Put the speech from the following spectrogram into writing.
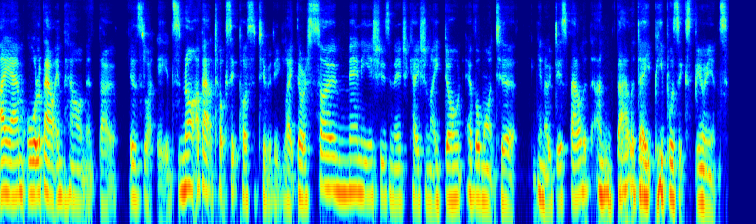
i am all about empowerment though is like it's not about toxic positivity. Like there are so many issues in education i don't ever want to you know disvalidate and validate people's experience.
